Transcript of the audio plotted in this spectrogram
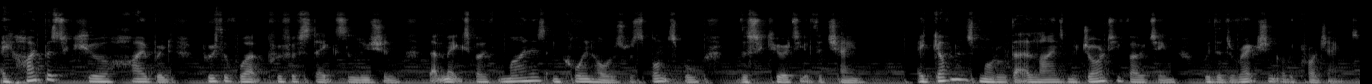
a hyper secure hybrid proof of work, proof of stake solution that makes both miners and coin holders responsible for the security of the chain. A governance model that aligns majority voting with the direction of the project.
